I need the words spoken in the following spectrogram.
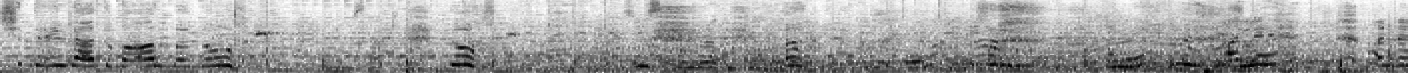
Şimdi evladımı alma ne olur. Ne olur. Anne. Anne.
